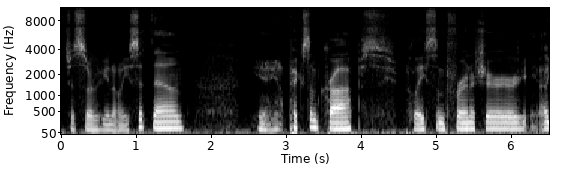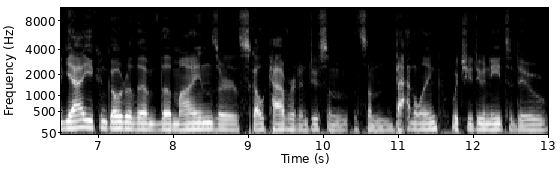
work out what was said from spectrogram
It's just sort of, you know, you sit down, you, you know, pick some crops, place some furniture. Uh, yeah, you can go to the the mines or the skull cavern and do some some battling, which you do need to do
